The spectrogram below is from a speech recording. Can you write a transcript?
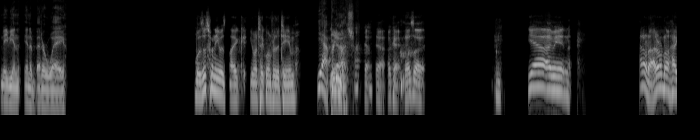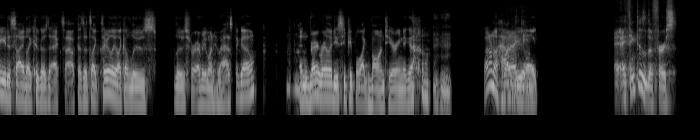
maybe in, in a better way. Was this when he was like, "You want to take one for the team"? Yeah, pretty Yeah. much. Yeah, yeah. Okay, that was a. Yeah, I mean, I don't know. I don't know how you decide like who goes to exile because it's like clearly like a lose lose for everyone who has to go, Mhm. and very rarely do you see people like volunteering to go. hmm I don't know how What I you think- like. I I think this is the first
